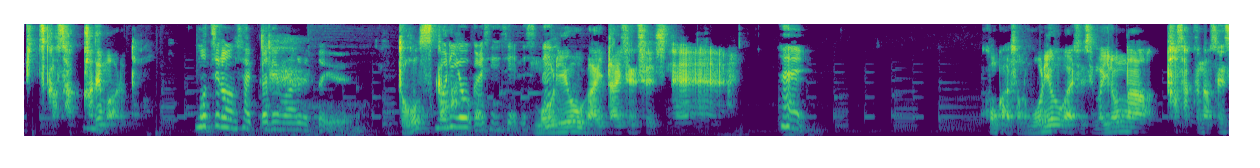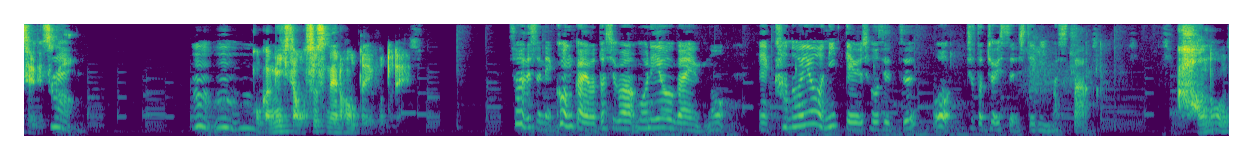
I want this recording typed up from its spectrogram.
筆家作家でもあると。もちろん作家でもあるという、どうすか？森鴎外先生ですね。森鴎外大先生ですね。はい。今回はその森鴎外先生、まあ、いろんな多作な先生ですが、はい。うんうんうん。今回ミキさんおすすめの本ということでそうですね、今回私は森鴎外の「えー蚊のように」っていう小説をちょっとチョイスしてみました。「かの」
